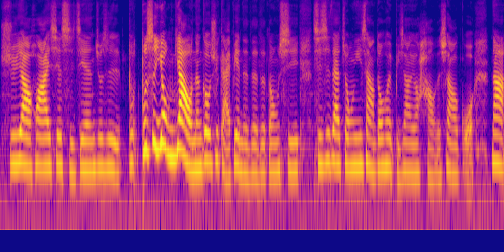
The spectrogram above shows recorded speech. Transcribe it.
需要花一些时间，就是不不是用药能够去改变的的的东西，其实在中医上都会比较有好的效果。那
